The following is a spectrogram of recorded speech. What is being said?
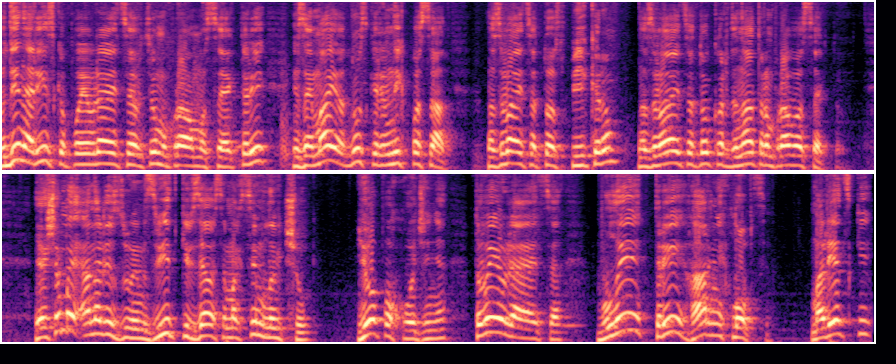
Людина різко появляється в цьому правому секторі і займає одну з керівних посад. Називається то спікером, називається то координатором правого сектору. Якщо ми аналізуємо, звідки взявся Максим Левчук, його походження, то виявляється, були три гарні хлопці: Малецький,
